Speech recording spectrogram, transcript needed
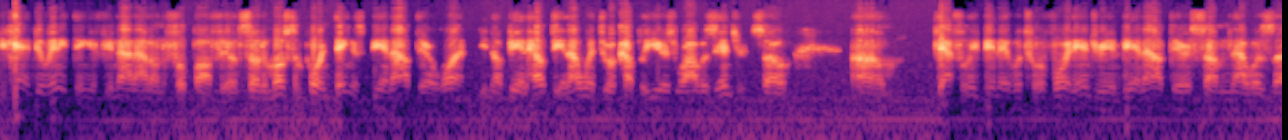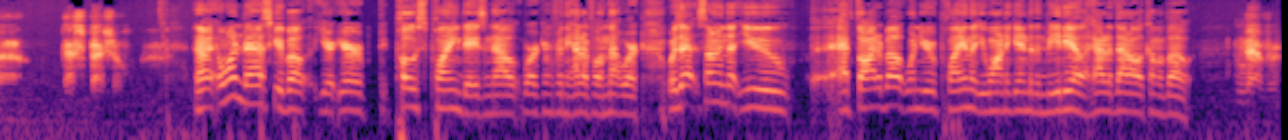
you can't do anything if you're not out on the football field. So the most important thing is being out there. One, you know, being healthy. And I went through a couple of years where I was injured. So um, definitely being able to avoid injury and being out there is something that was uh, special. Now, I wanted to ask you about your your post playing days and now working for the NFL Network. Was that something that you had thought about when you were playing that you wanted to get into the media? Like, how did that all come about? Never.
